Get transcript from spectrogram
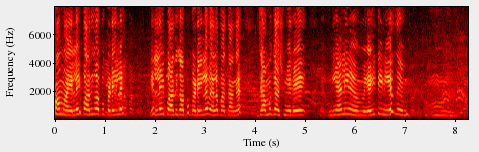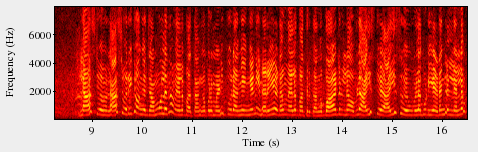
ஆமாம் எல்லை பாதுகாப்பு படையில் எல்லை பாதுகாப்பு படையில் வேலை பார்த்தாங்க. Jammu Kashmir nearly eighteen years last last வரைக்கும் அங்கே ஜம்முவில் தான் வேலை பார்த்தாங்க. அப்புறம் மணிப்பூர் அங்கே இங்கேன்னு நிறைய இடம் வேலை பார்த்துருக்காங்க. பார்டரில் அவ்வளோ ஐஸ் ஐஸ் விழக்கூடிய இடங்கள்ல எல்லாம்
